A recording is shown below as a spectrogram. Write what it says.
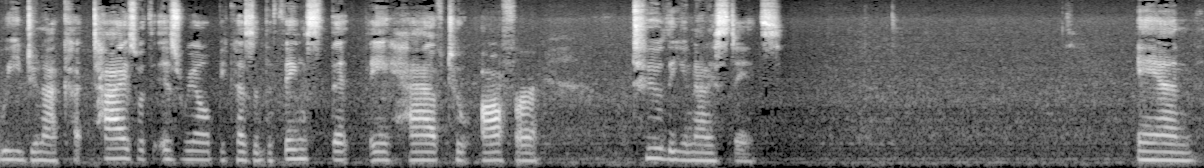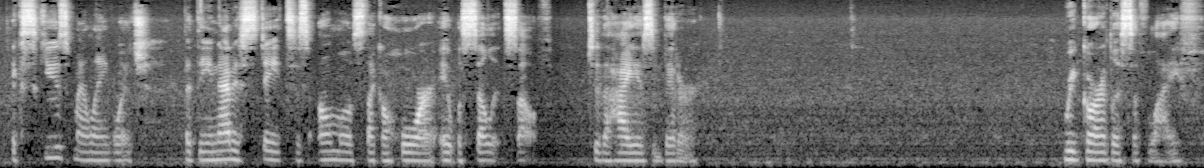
we do not cut ties with Israel because of the things that they have to offer to the United States. And excuse my language, but the United States is almost like a whore. It will sell itself to the highest bidder, regardless of life.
